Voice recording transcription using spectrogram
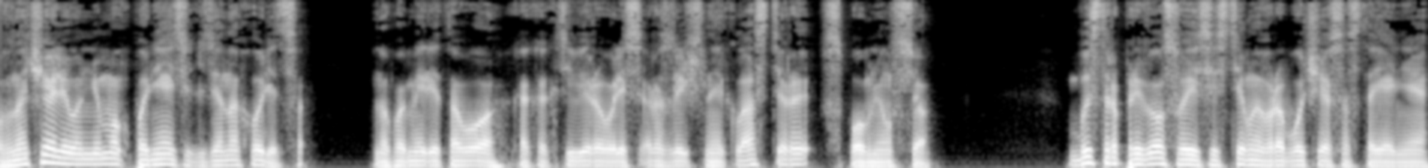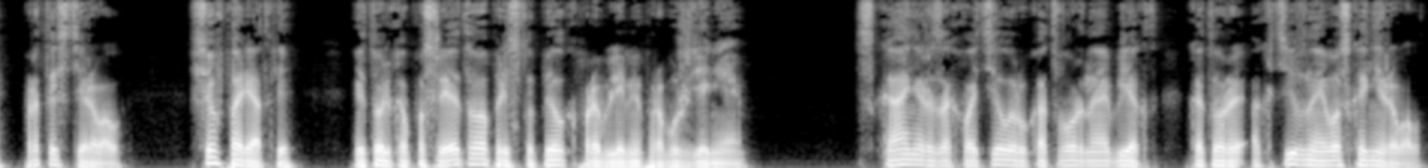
Вначале он не мог понять, где находится. Но по мере того, как активировались различные кластеры, вспомнил все. Быстро привел свои системы в рабочее состояние, протестировал. Все в порядке. И только после этого приступил к проблеме пробуждения. Сканер захватил рукотворный объект, который активно его сканировал.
